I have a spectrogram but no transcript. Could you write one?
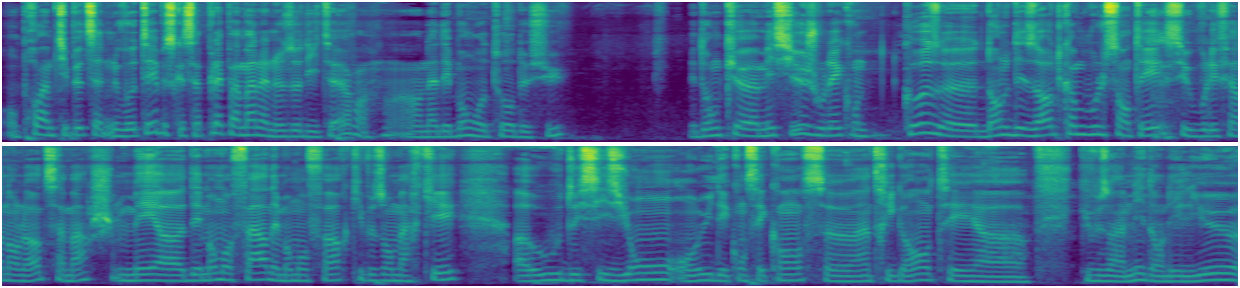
On prend un petit peu de cette nouveauté parce que ça plaît pas mal à nos auditeurs. On a des bons retours dessus. Et donc euh, messieurs, je voulais qu'on cause euh, dans le désordre comme vous le sentez. Si vous voulez faire dans l'ordre, ça marche. Mais euh, des moments phares, des moments forts qui vous ont marqué ou décisions ont eu des conséquences intrigantes et qui vous ont amené dans des lieux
